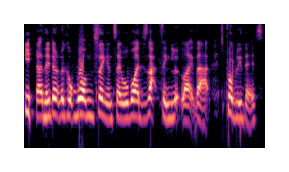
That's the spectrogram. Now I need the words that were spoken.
you know they don't look at one thing and say well why does that thing look like that? It's probably this.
